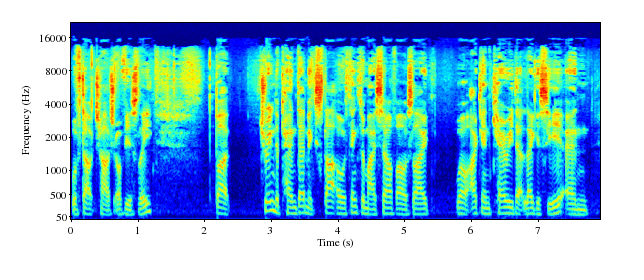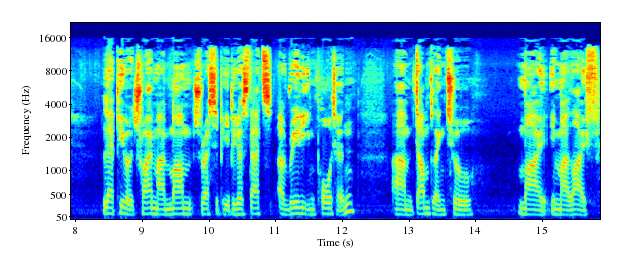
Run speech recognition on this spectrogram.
without charge, obviously. But during the pandemic start, I would think to myself, I was like, well, I can carry that legacy and let people try my mom's recipe because that's a really important um, dumpling to my in my life.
